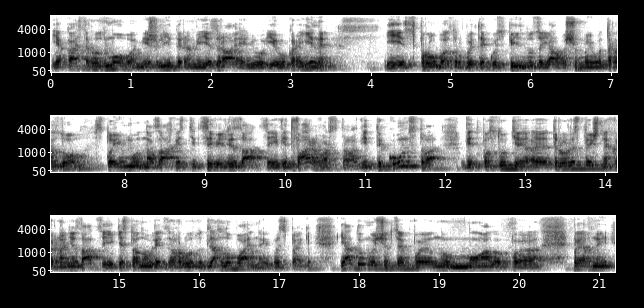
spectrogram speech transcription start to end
якась розмова між лідерами Ізраїлю і України. І спроба зробити якусь спільну заяву, що ми от разом стоїмо на захисті цивілізації від варварства, від дикунства, від по суті е, терористичних організацій, які становлять загрозу для глобальної безпеки. Я думаю, що це ну, мало б е, певний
